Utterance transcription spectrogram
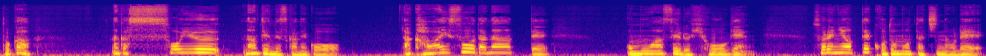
とか、なんかそういう、なんて言うんですかね、こう、あ、かわいそうだなって思わせる表現。それによって子供たちの例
